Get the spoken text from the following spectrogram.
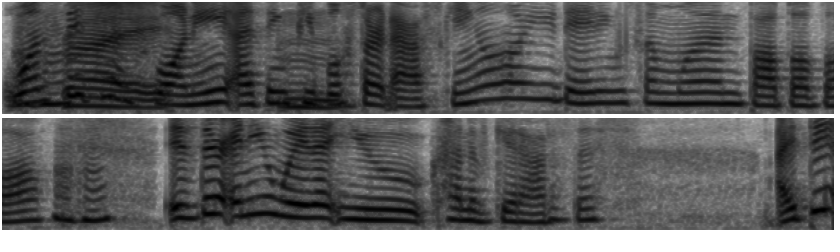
once they turn 20, I think people mm. start asking, "Oh, are you dating someone?" blah blah blah. Mm-hmm. Is there any way that you kind of get out of this? I think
